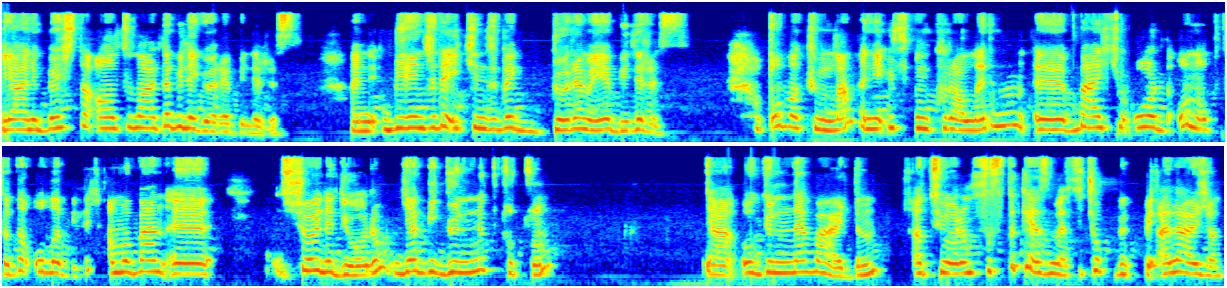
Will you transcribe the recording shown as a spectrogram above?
Yani 5'te 6'larda bile görebiliriz. Hani birinci de ikinci de göremeyebiliriz. O bakımdan hani üç gün kurallarının e, belki orada o noktada olabilir ama ben e, şöyle diyorum ya bir günlük tutun yani o gün ne verdim? Atıyorum fıstık ezmesi çok büyük bir alerjen.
